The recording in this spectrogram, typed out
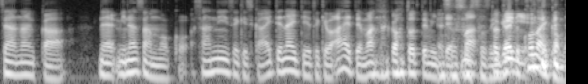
じゃあなんかね皆さんもこう3人席しか空いてないっていう時はあえて真ん中を取ってみて。まあ意外と来ないかも、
